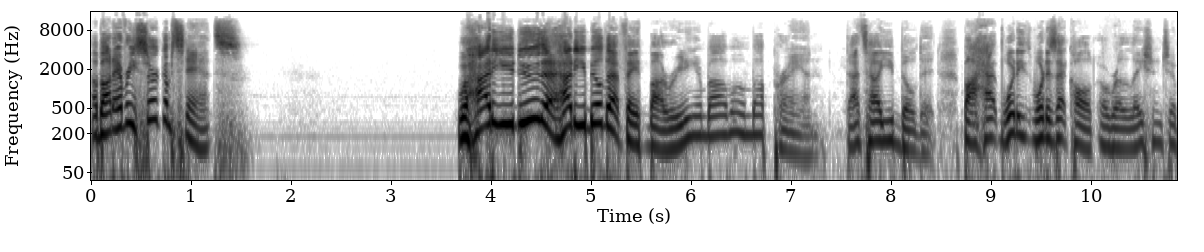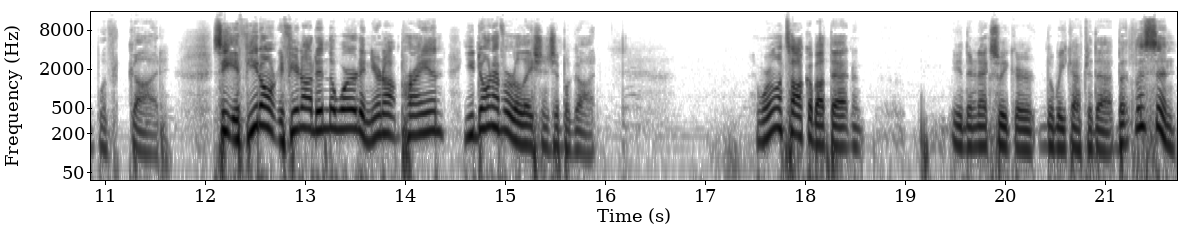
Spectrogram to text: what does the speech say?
about every circumstance. Well, how do you do that? How do you build that faith? By reading your Bible and by praying. That's how you build it. By ha- what is what is that called? A relationship with God. See, if you don't, if you're not in the Word and you're not praying, you don't have a relationship with God. We're going to talk about that either next week or the week after that. But listen,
